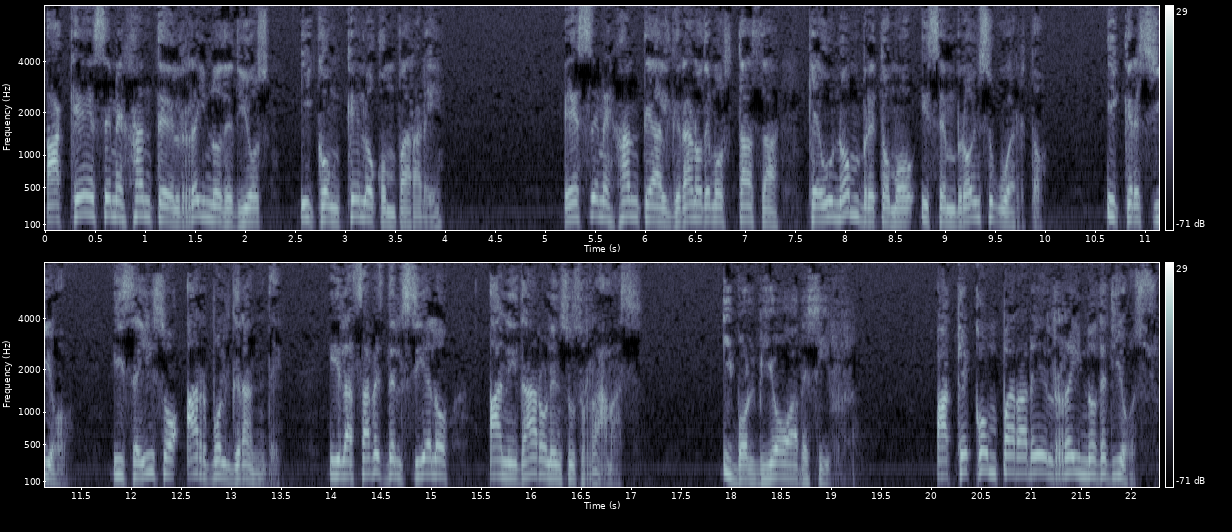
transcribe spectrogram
¿A qué es semejante el reino de Dios y con qué lo compararé? es semejante al grano de mostaza que un hombre tomó y sembró en su huerto, y creció, y se hizo árbol grande, y las aves del cielo anidaron en sus ramas. Y volvió a decir, ¿A qué compararé el reino de Dios?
